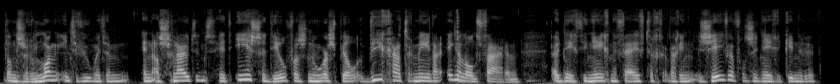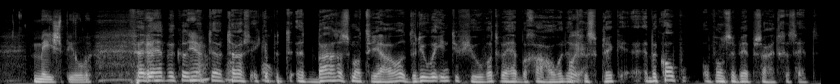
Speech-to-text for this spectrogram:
Dan is er een lang interview met hem. En afsluitend het eerste deel van zijn hoorspel... Wie gaat er mee naar Engeland varen? Uit 1959, waarin zeven van zijn negen kinderen meespeelden. Verder heb ik, ja. trouwens, ik heb het, het basismateriaal, het ruwe interview... wat we hebben gehouden, dat Oh ja. gesprek... heb ik ook op onze website gezet.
